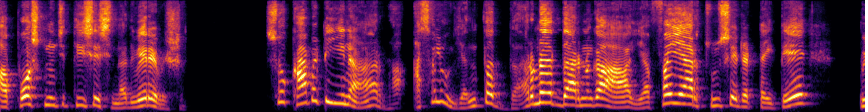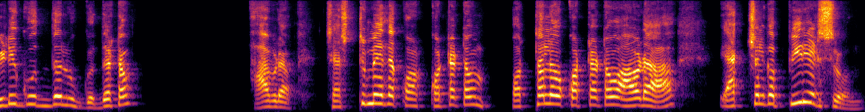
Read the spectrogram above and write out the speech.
ఆ పోస్ట్ నుంచి తీసేసింది. అది వేరే విషయం. సో కాబట్టి ఈయన అసలు ఎంత దారుణ దారుణంగా ఆ ఎఫ్ఐఆర్ చూసేటట్టయితే పిడిగుద్దలు గుద్దటం ఆవిడ చెస్ట్ మీద కొ- కొట్టటం పొట్టలో కొట్టటం ఆవిడ యాక్చువల్గా పీరియడ్స్లో ఉంది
